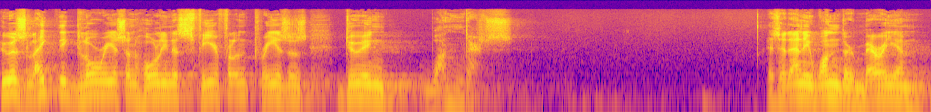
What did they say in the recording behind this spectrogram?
Who is like thee, glorious in holiness, fearful in praises, doing wonders? Is it any wonder Miriam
